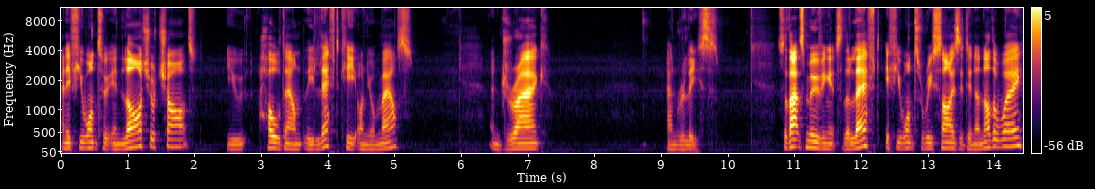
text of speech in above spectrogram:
And if you want to enlarge your chart, you hold down the left key on your mouse and drag and release. So that's moving it to the left. If you want to resize it in another way,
